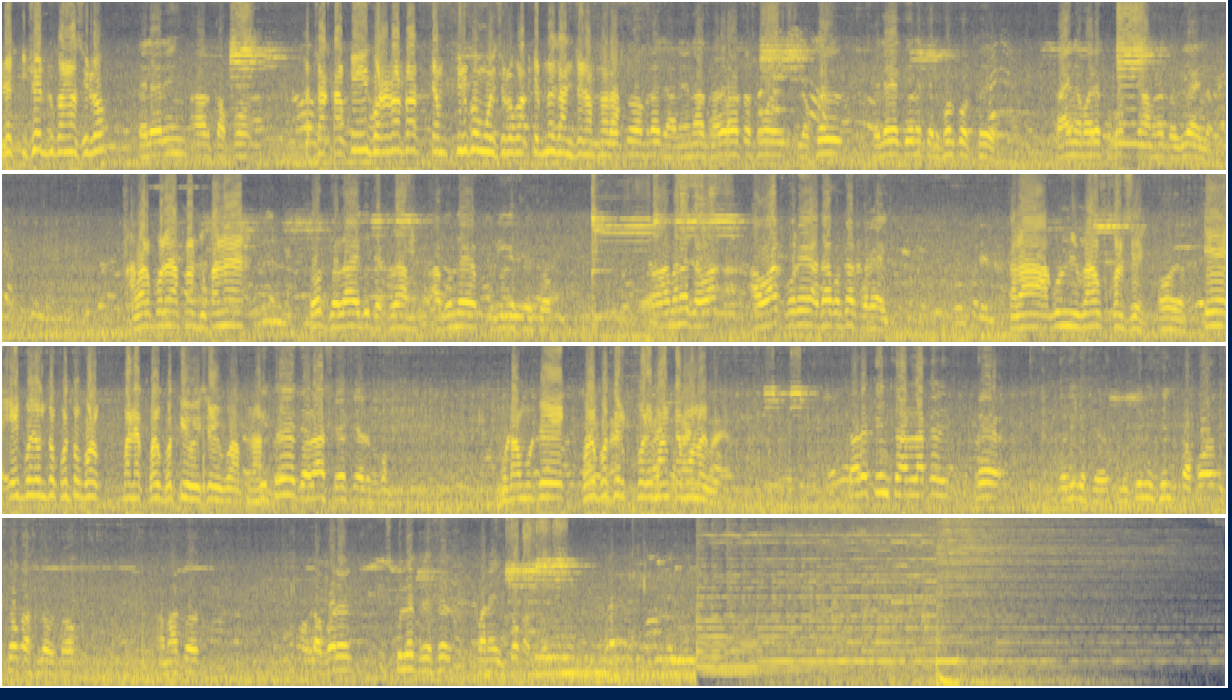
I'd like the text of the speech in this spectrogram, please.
এটা কিসের দোকান ছিল? টেলারিং আর কাপড়। আচ্ছা কালকে এই ঘটনাটা কীরকম হয়েছিল বা কেমনে জানছেন আপনারা? তো আমরা জানি না। সাড়ে বারোটার সময় লোকাল ছেলে একজনে টেলিফোন করছে। তাই না আমার খবর দিয়ে আমরা দৌড়িয়ে আইলাম। আবার পরে আপনার দোকানে সব জ্বলা একটু দেখলাম। আগুনে পুড়ে গেছে সব। আমরা যাওয়া আওয়ার পরে আধা ঘণ্টার পরে আইছি। তারা আগুন নির্বাহ করছে। এই পর্যন্ত কত মানে ক্ষয়ক্ষতি হয়েছে আপনার? ভিতরে জ্বলা শেষ এরকম। মোটামুটি ক্ষয়ক্ষতির পরিমাণ কেমন হইবে? সাড়ে তিন, চার লাখের উপরে বলি গেছে। মেশিন মেশিন কাপড় স্টক আসলো স্টক আমার তো লাভরের স্কুলের ড্রেসের মানে স্টক আসলো।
